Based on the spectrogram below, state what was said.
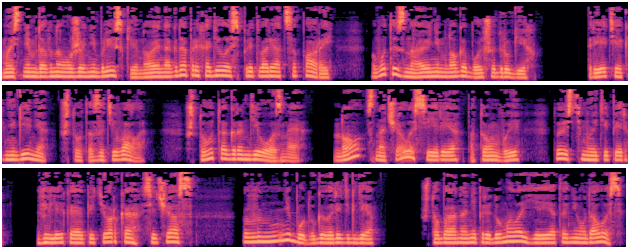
Мы с ним давно уже не близки, но иногда приходилось притворяться парой. Вот и знаю немного больше других. Третья княгиня что-то затевала. Что-то грандиозное. Но сначала серия, потом вы, то есть мы теперь. Великая пятерка сейчас... Не буду говорить где. Чтобы она не придумала, ей это не удалось.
